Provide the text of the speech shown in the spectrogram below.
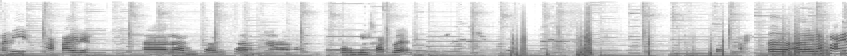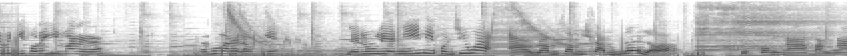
อันนี้ผักใครเนี่ย อ่าล้ำซ้ำซ้ำอ่าตรงนี้ชัดด้วยเอ่ออะไรนะคะเมื่อกี้เขาได้ยินว่าอะไรนะเขาพูดว่าอะไรเมื่อกี้ในโรงเรียนนี้มีคนชื่อว่าอ่ารำซ้ำซำด้วยเหรอเดี๋ยวกล้องหน้าบังหน้า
